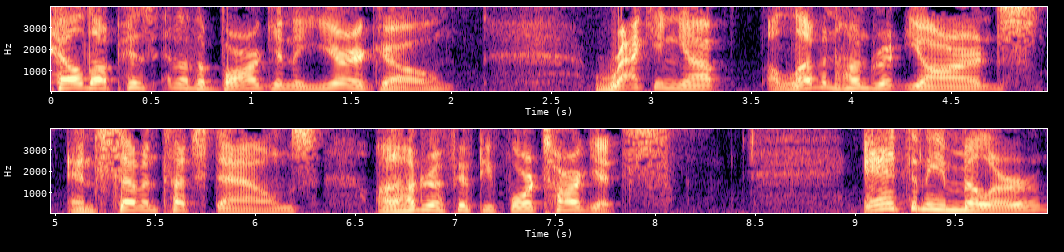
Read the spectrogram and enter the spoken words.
held up his end of the bargain a year ago, racking up 1,100 yards and seven touchdowns on 154 targets. Anthony Miller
